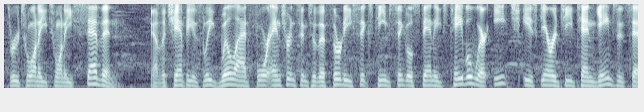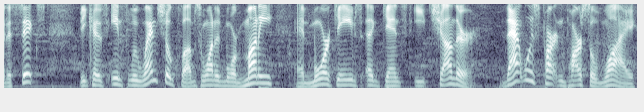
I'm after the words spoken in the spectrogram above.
through 2027. Now, the Champions League will add four entrants into the 36 team single standings table, where each is guaranteed 10 games instead of six, because influential clubs wanted more money and more games against each other. That was part and parcel why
